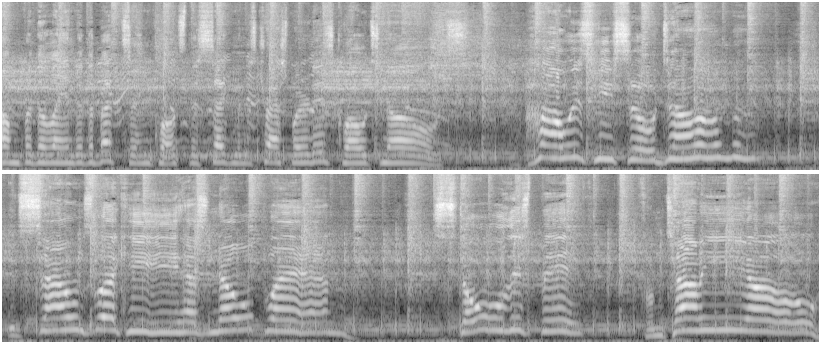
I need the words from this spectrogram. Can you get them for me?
Come for the land of the bets and quotes. This segment is trash, but it is quotes notes. How is he so dumb? It sounds like he has no plan. Stole this bit from Tommy O.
